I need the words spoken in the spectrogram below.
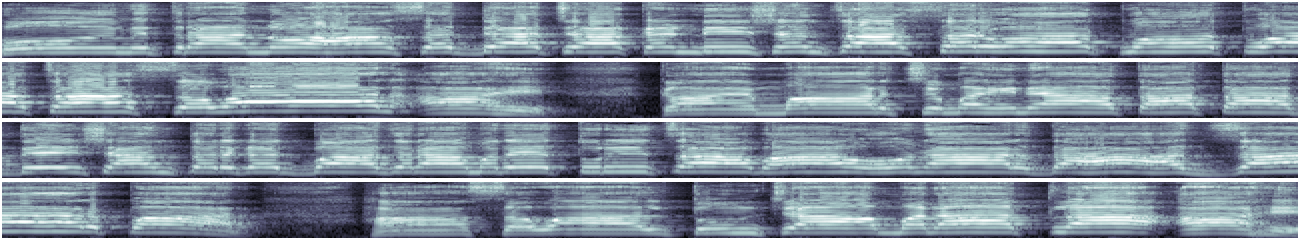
होय मित्रांनो हा सध्याच्या कंडिशनचा सर्वात महत्त्वाचा सवाल आहे. काय मार्च महिन्यात आता देशांतर्गत बाजारामध्ये तुरीचा भाव होणार दहा हजार पार. हा सवाल तुमच्या मनातला आहे.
